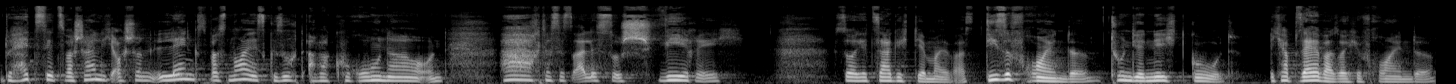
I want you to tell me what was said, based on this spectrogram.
du hättest jetzt wahrscheinlich auch schon längst was Neues gesucht, aber Corona und ach, das ist alles so schwierig. So, jetzt sage ich dir mal was. Diese Freunde tun dir nicht gut. Ich habe selber solche Freunde.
